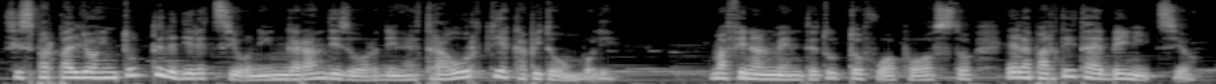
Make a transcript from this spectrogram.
si sparpagliò in tutte le direzioni in gran disordine tra urti e capitomboli ma finalmente tutto fu a posto e la partita ebbe inizio.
